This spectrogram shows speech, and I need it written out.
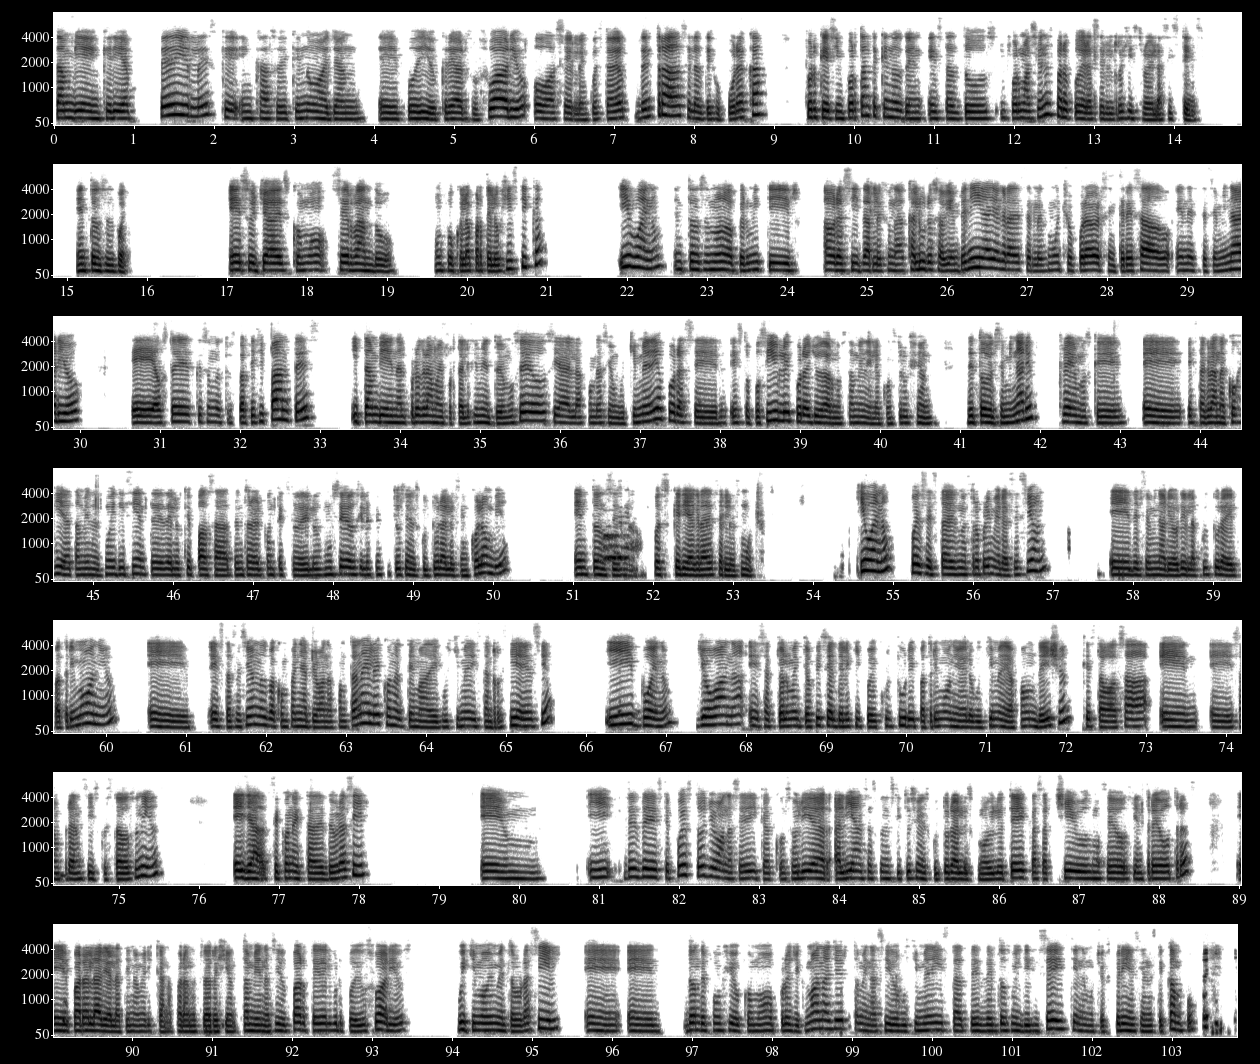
también quería pedirles que en caso de que no hayan eh, podido crear su usuario o hacer la encuesta de, de entrada, se las dejo por acá, porque es importante que nos den estas dos informaciones para poder hacer el registro de la asistencia. Entonces, bueno, eso ya es como cerrando un poco la parte logística. Y bueno, entonces me va a permitir ahora sí darles una calurosa bienvenida y agradecerles mucho por haberse interesado en este seminario, eh, a ustedes que son nuestros participantes y también al programa de fortalecimiento de museos y a la Fundación Wikimedia por hacer esto posible y por ayudarnos también en la construcción de todo el seminario. Creemos que eh, esta gran acogida también es muy diciente de lo que pasa dentro del contexto de los museos y las instituciones culturales en Colombia. Entonces, pues quería agradecerles mucho. Y bueno, pues esta es nuestra primera sesión eh, del seminario Abrir la Cultura y el Patrimonio. Eh, esta sesión nos va a acompañar Giovanna Fontanelle con el tema de Wikimedista en residencia. Y bueno, Giovanna es actualmente oficial del equipo de Cultura y Patrimonio de la Wikimedia Foundation, que está basada en eh, San Francisco, Estados Unidos. Ella se conecta desde Brasil. Em, y desde este puesto, Giovanna se dedica a consolidar alianzas con instituciones culturales como bibliotecas, archivos, museos y entre otras eh, para el área latinoamericana, para nuestra región. También ha sido parte del grupo de usuarios Wikimovimiento Brasil, eh, eh, donde fungió como project manager, también ha sido wikimedista desde el 2016, tiene mucha experiencia en este campo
